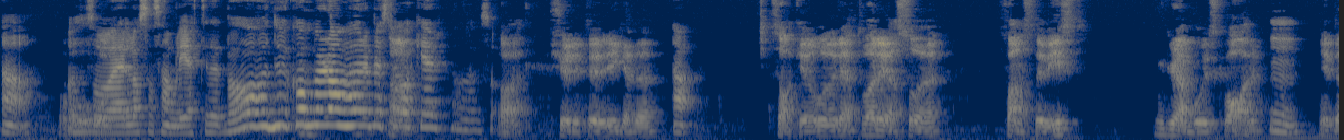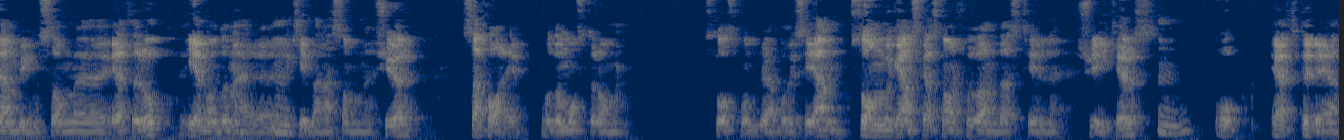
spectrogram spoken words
Ja. Och och så låtsas han bli jätterädd. "Åh, nu kommer de, här är bäst vi Ja. Och så. ja, kör lite riggade Ja. saker. Och rätt vad det är så fanns det visst graboids kvar Mm. i den byn som eh, äter upp en av de här eh, Mm. killarna som kör Safari. Och då måste de slåss mot graboids igen. Som ganska snart förvandlas till shriekers. Mm. Och efter det,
